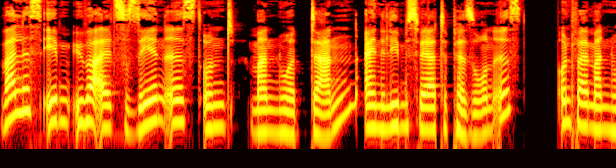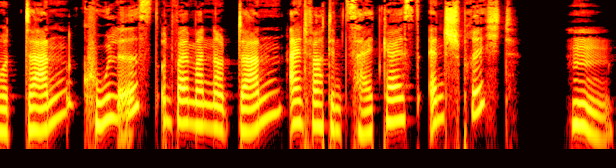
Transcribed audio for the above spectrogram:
weil es eben überall zu sehen ist und man nur dann eine liebenswerte Person ist und weil man nur dann cool ist und weil man nur dann einfach dem Zeitgeist entspricht? Hm.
